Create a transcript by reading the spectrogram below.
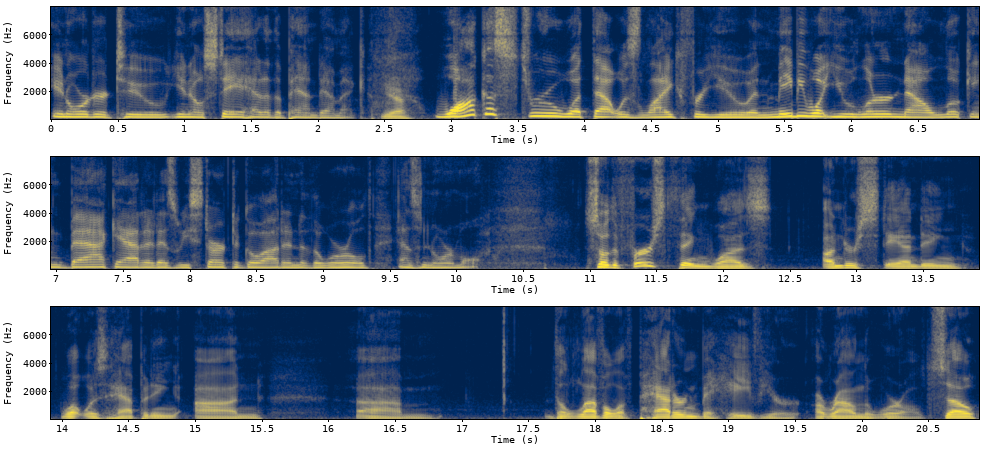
in order to you know stay ahead of the pandemic Yeah. walk us through what that was like for you and maybe what you learned now looking back at it as we start to go out into the world as normal So the first thing was understanding what was happening on um, the level of pattern behavior around the world. So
